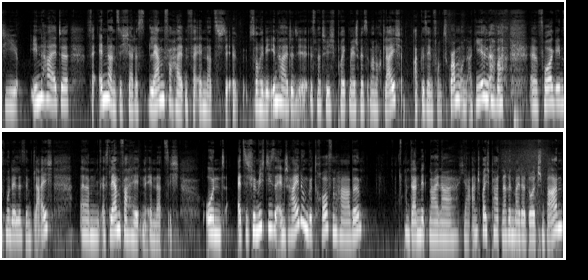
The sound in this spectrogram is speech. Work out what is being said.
die Inhalte verändern sich ja, das Lernverhalten verändert sich. Äh, sorry, die Inhalte die ist natürlich Projektmanagement ist immer noch gleich, abgesehen von Scrum und Agilen, aber äh, Vorgehensmodelle sind gleich. Ähm, das Lernverhalten ändert sich. Und als ich für mich diese Entscheidung getroffen habe und dann mit meiner ja, Ansprechpartnerin bei der Deutschen Bahn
